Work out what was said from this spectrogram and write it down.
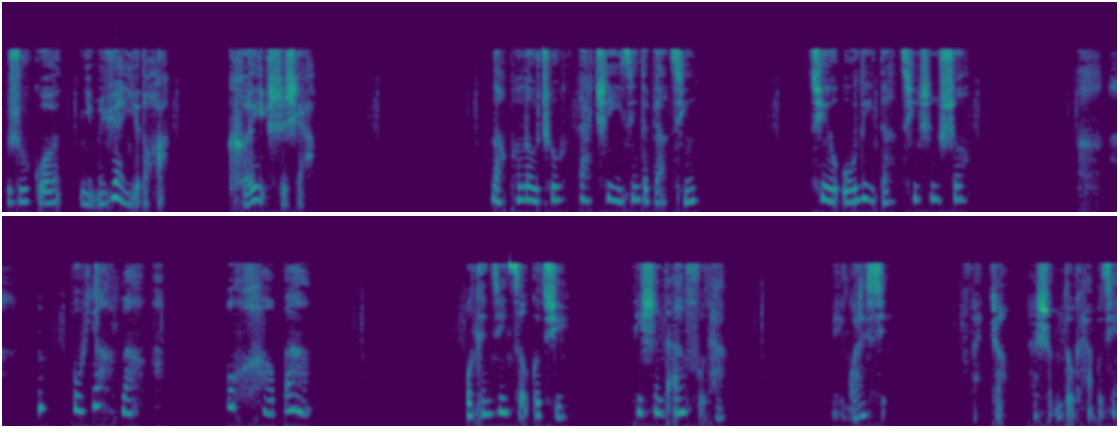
如果你们愿意的话，可以试试啊。”老婆露出大吃一惊的表情，却又无力的轻声说：“不要了。”不好吧？我赶紧走过去，低声的安抚他。没关系，反正他什么都看不见，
